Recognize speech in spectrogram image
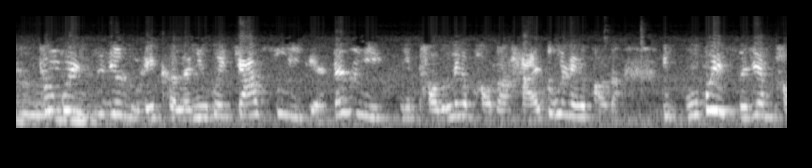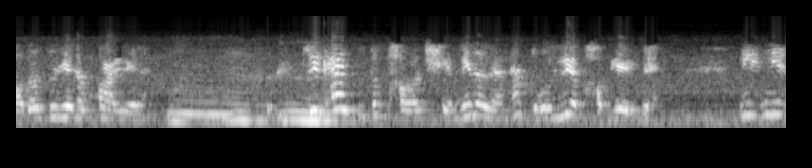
嗯通过你自己的努力，可能你会加速一点，但是你你跑的那个跑道还是会那个跑道，你不会实现跑道之间的跨越。嗯嗯，最开始都跑到前面的人，他只会越跑越远。你你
